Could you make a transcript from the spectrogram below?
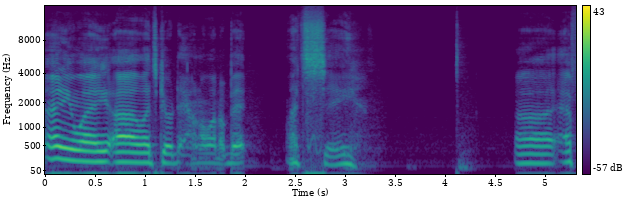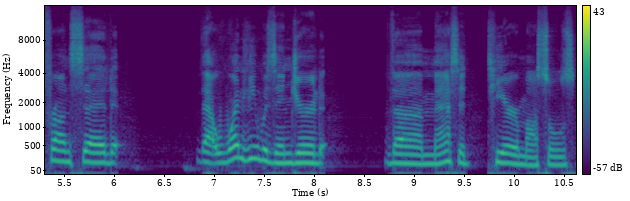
Anyway, uh, let's go down a little bit. Let's see uh, Efron said that when he was injured, the masseter muscles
